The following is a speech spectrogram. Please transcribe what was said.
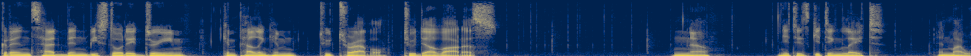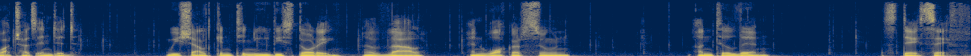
Grins had been bestowed a dream compelling him to travel to Delvaras. Now, it is getting late, and my watch has ended. We shall continue the story of Val and Walker soon. Until then, stay safe.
